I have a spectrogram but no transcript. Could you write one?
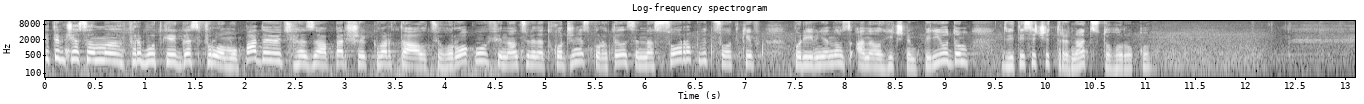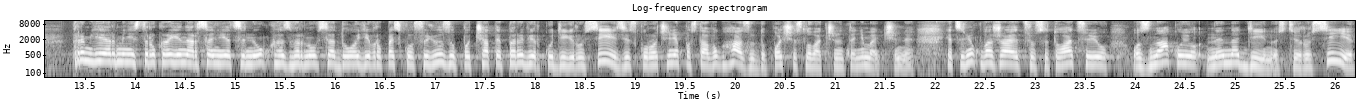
І тим часом прибутки Газпрому падають за перший квартал цього року. Фінансові надходження скоротилися на 40% порівняно з аналогічним періодом 2013 року. Прем'єр-міністр України Арсеній Яценюк звернувся до Європейського союзу почати перевірку дій Росії зі скорочення поставок газу до Польщі, Словаччини та Німеччини. Яценюк вважає цю ситуацію ознакою ненадійності Росії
